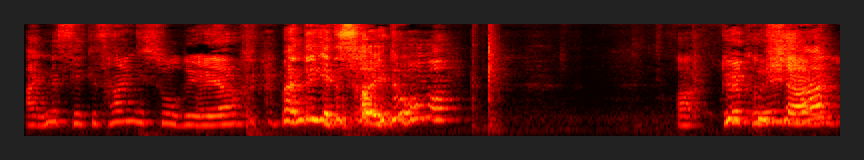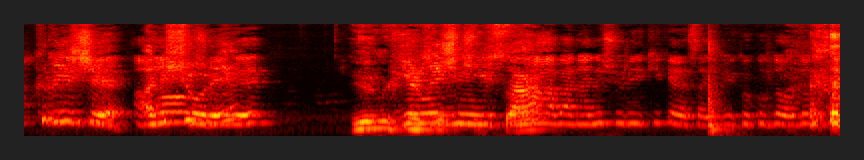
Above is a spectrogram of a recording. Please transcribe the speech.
Anne 8 hangisi oluyor ya? Ben de 7 saydım ama. A- Gökkuşağı, Krişi, Ali Şuri, 23, 23 Nisan. Nisan. Ha ben hani Şuri'yi iki kere saydım. İlkokulda orada okudum.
